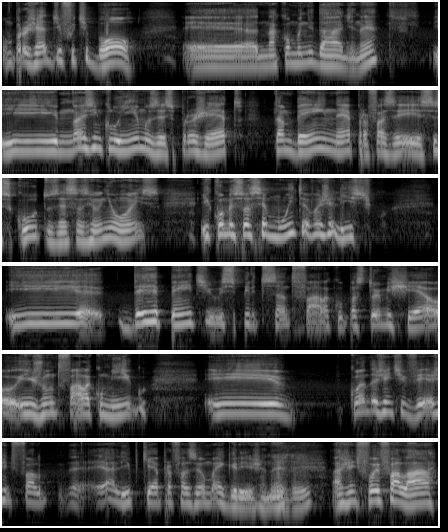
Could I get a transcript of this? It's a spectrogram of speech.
um projeto de futebol é, na comunidade, né? E nós incluímos esse projeto também né, para fazer esses cultos, essas reuniões, e começou a ser muito evangelístico. E de repente o Espírito Santo fala com o pastor Michel e junto fala comigo. E quando a gente vê, a gente fala, é, ali porque é para fazer uma igreja, né? Uhum. A gente foi falar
